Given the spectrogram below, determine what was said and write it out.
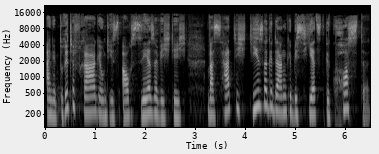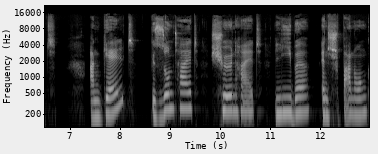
eine dritte Frage, und die ist auch sehr, sehr wichtig. Was hat dich dieser Gedanke bis jetzt gekostet? An Geld, Gesundheit, Schönheit, Liebe, Entspannung,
